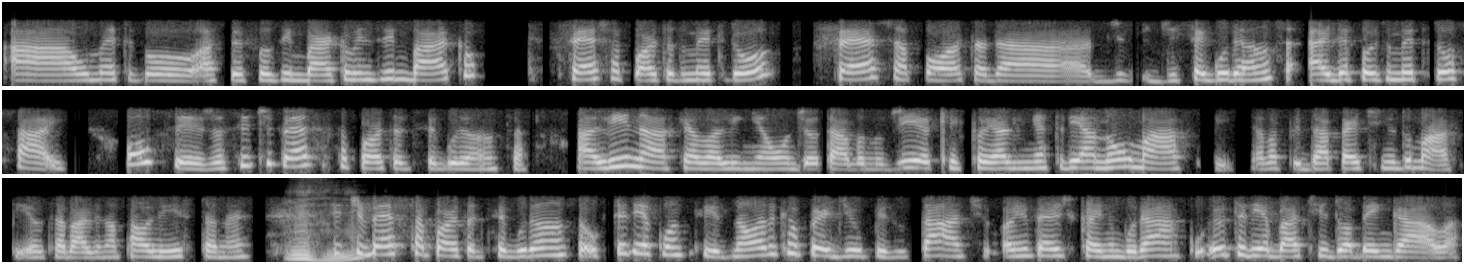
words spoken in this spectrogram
A, o metrô, as pessoas embarcam e desembarcam, fecha a porta do metrô, fecha a porta da, de, de segurança, aí depois o metrô sai. Ou seja, se tivesse essa porta de segurança ali naquela linha onde eu estava no dia, que foi a linha Trianon-MASP, ela dá pertinho do MASP, eu trabalho na Paulista, né? Se Uhum. tivesse essa porta de segurança, o que teria acontecido? Na hora que eu perdi o piso tátil, ao invés de cair no buraco, eu teria batido a bengala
